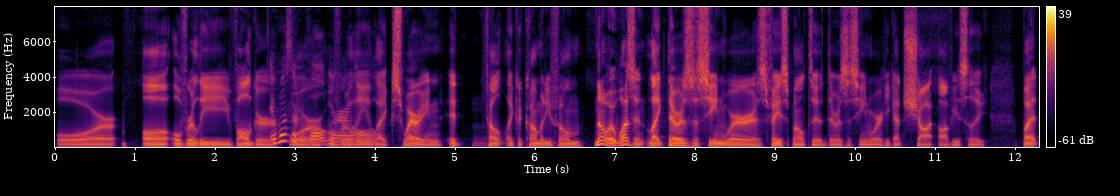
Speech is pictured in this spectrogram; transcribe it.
or uh, overly vulgar It wasn't or vulgar at overly all. like swearing. It felt like a comedy film. No, it wasn't. Like there was a scene where his face melted. There was a scene where he got shot, obviously, but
